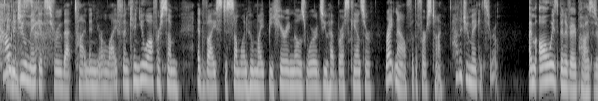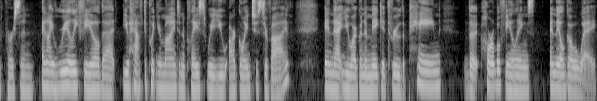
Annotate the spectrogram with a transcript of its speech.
How it did is. you make it through that time in your life? And can you offer some advice to someone who might be hearing those words, you have breast cancer, right now for the first time? How did you make it through? I've always been a very positive person, and I really feel that you have to put your mind in a place where you are going to survive and that you are going to make it through the pain, the horrible feelings, and they'll go away.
